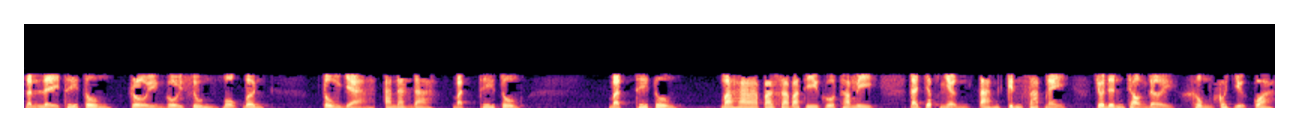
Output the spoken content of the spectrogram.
đảnh lễ Thế Tôn rồi ngồi xuống một bên. Tôn giả Ananda bạch Thế Tôn. Bạch Thế Tôn, Mahapasapati Gautami đã chấp nhận tám kính pháp này cho đến trọn đời không có vượt qua.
